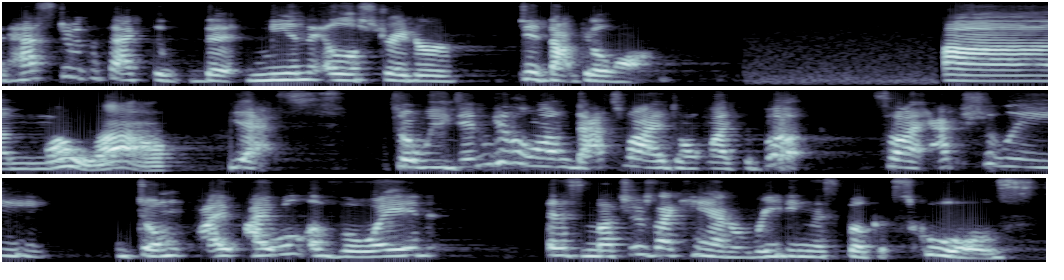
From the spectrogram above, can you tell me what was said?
It has to do with the fact that, that me and the illustrator did not get along. Um, Oh wow. Yes. So we didn't get along. That's why I don't like the book. so I actually don't. I, I will avoid as much as I can reading this book at schools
